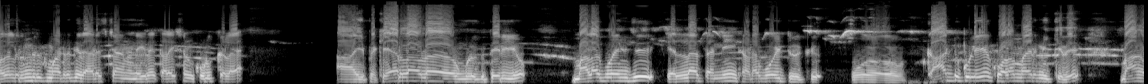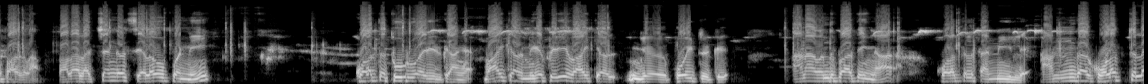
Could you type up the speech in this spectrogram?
முதல்ல இருந்திருக்க மாட்டிருக்கு இது அடைச்சிட்டாங்கன்னு நினைக்கிறேன். கலெக்ஷன் கொடுக்கல. இப்போ இப்ப உங்களுக்கு தெரியும். மழை பெஞ்சு எல்லா தண்ணியும் கடை போயிட்டு இருக்கு. ஓ- காட்டுக்குள்ளேயே குளம் மாதிரி நிற்குது வாங்க பார்க்கலாம். பல லட்சங்கள் செலவு பண்ணி குளத்தை தூர்வாரி இருக்காங்க வாய்க்கால் மிகப்பெரிய வாய்க்கால் இங்க போயிட்டு இருக்கு ஆனா வந்து பாத்தீங்கன்னா குளத்துல தண்ணி இல்லை. அந்த குளத்துல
